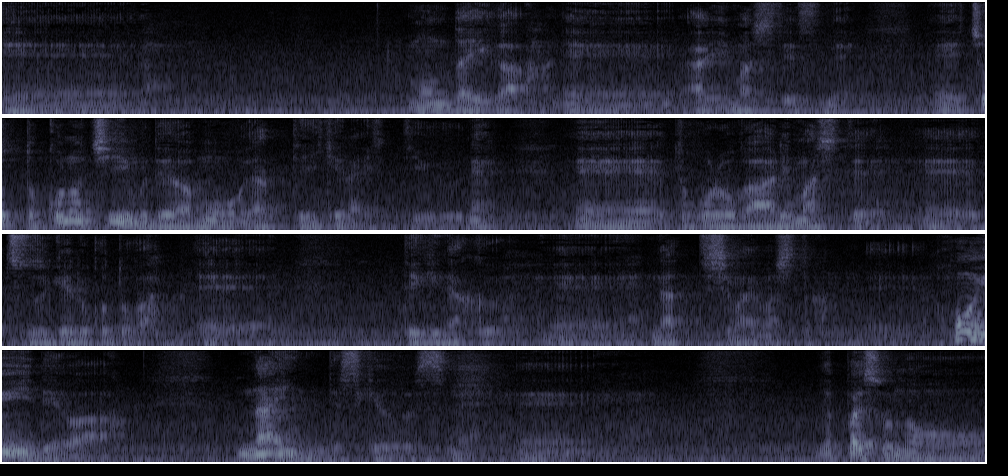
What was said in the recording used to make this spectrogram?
えー問題が、えーありましてですね、えちょっとこのチームではもうやっていけないっていうね、えーところがありまして、えー続けることが、えーできなく、えなってしまいました、え本意ではないんですけどですね、えやっぱりその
